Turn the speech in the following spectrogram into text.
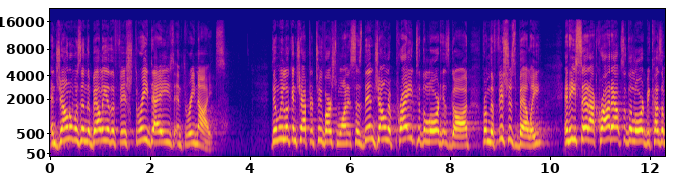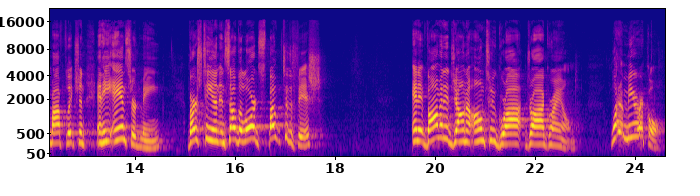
And Jonah was in the belly of the fish three days and three nights. Then we look in chapter 2, verse 1. It says, Then Jonah prayed to the Lord his God from the fish's belly. And he said, I cried out to the Lord because of my affliction, and he answered me. Verse 10 And so the Lord spoke to the fish, and it vomited Jonah onto dry, ground. What a miracle!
